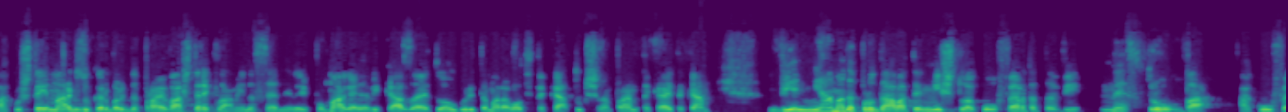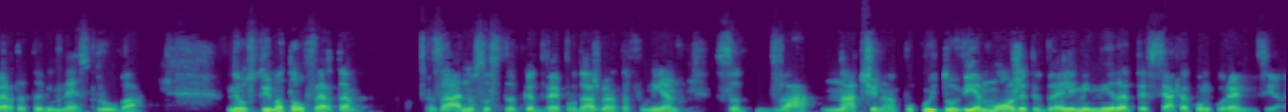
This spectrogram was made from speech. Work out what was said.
ако ще и Марк Зукърбърг да прави вашите реклами, да седне да ви помага и да ви казва, ето алгоритъма работи така, тук ще направим така и така, вие няма да продавате нищо, ако офертата ви не струва. Ако офертата ви не струва. Неустоимата оферта, заедно с стъпка 2, продажбената фуния, са два начина, по които вие можете да елиминирате всяка конкуренция,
